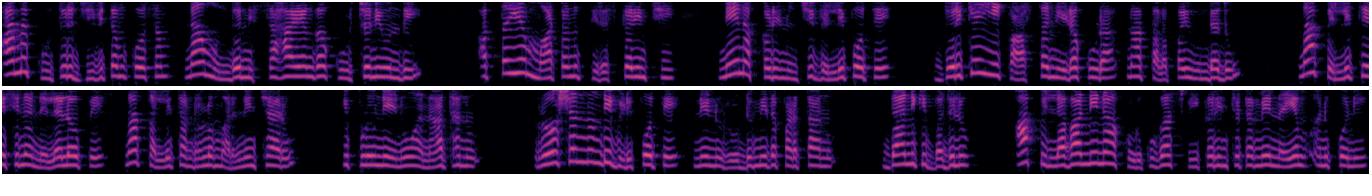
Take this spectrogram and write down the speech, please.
ఆమె కూతురు జీవితం కోసం నా ముందు నిస్సహాయంగా కూర్చొని ఉంది. అత్తయ్య మాటను తిరస్కరించి నేనక్కడి నుంచి వెళ్ళిపోతే దొరికే ఈ కాస్త నీడ కూడా నా తలపై ఉండదు. నా పెళ్ళి చేసిన నెలలోపే నా తల్లిదండ్రులు మరణించారు. ఇప్పుడు నేను అనాథను. రోషన్ నుండి విడిపోతే నేను రోడ్డు మీద పడతాను. దానికి బదులు ఆ పిల్లవాణ్ణి నా కొడుకుగా స్వీకరించటమే నయం అనుకొని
